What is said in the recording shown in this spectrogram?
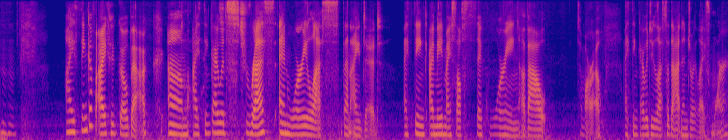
I think if I could go back, um, I think I would stress and worry less than I did. I think I made myself sick worrying about tomorrow. I think I would do less of that and enjoy life more.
